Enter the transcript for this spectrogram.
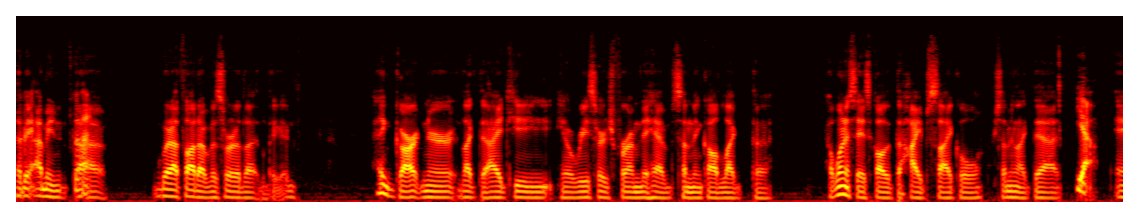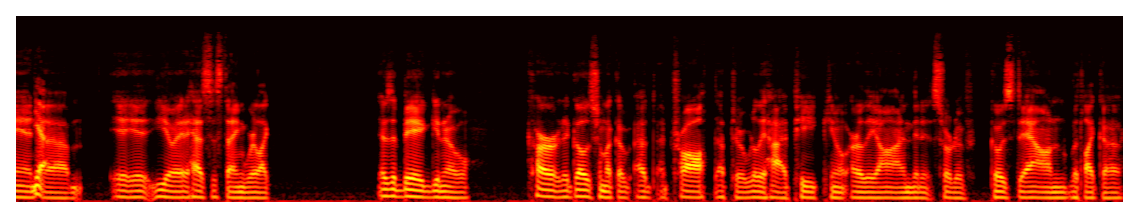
I mean, I mean, uh, what I thought of was sort of like, like I think Gartner, like the IT you know research firm, they have something called like the I want to say it's called like the hype cycle or something like that. Yeah. And yeah. um, it, you know, it has this thing where like there's a big, you know, curve that goes from like a, a, a, trough up to a really high peak, you know, early on, and then it sort of goes down with like a,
